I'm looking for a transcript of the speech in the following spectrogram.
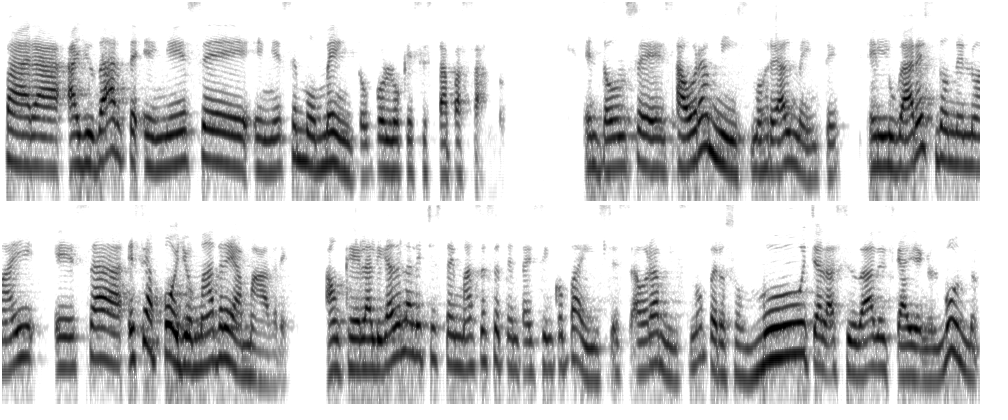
para ayudarte en ese, en ese momento por lo que se está pasando. Entonces, ahora mismo realmente en lugares donde no hay esa, ese apoyo madre a madre. Aunque la Liga de la Leche está en más de 75 países ahora mismo, pero son muchas las ciudades que hay en el mundo.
